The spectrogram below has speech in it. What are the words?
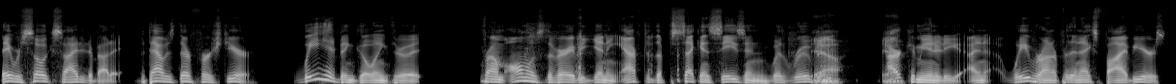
they were so excited about it, but that was their first year. We had been going through it from almost the very beginning after the second season with Ruben. Yeah. yeah. Our community, and we were on it for the next five years.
